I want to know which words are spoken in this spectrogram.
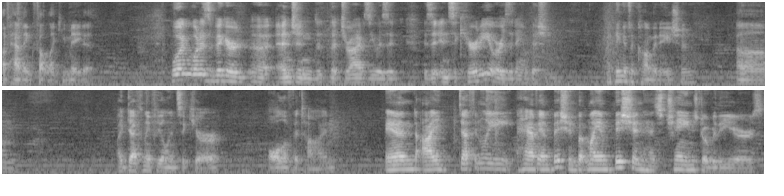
of having felt like you made it. What what is a bigger uh, engine that, that drives you? Is it is it insecurity or is it ambition? I think it's a combination. Um, I definitely feel insecure all of the time. And I definitely have ambition, but my ambition has changed over the years.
